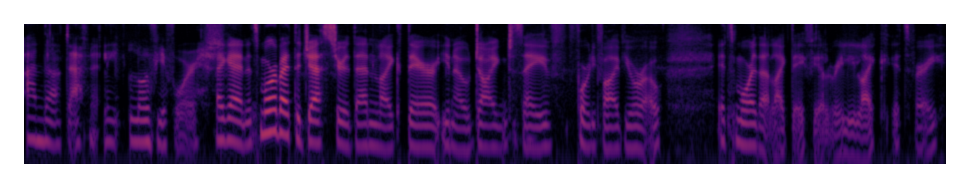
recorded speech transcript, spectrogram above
and they'll definitely love you for it. again it's more about the gesture than like they're you know dying to save 45 euro. It's more that like they feel really like it's a very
